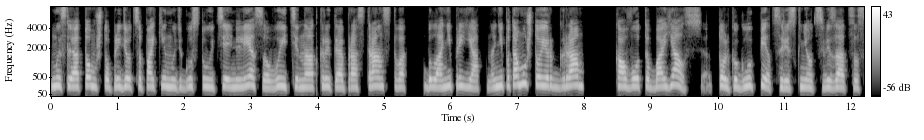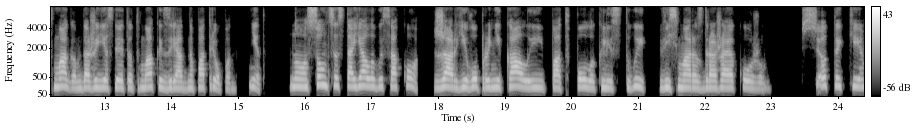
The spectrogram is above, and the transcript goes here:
Мысль о том, что придется покинуть густую тень леса, выйти на открытое пространство, была неприятна. Не потому, что Ирграм кого-то боялся. Только глупец рискнет связаться с магом, даже если этот маг изрядно потрепан. Нет. Но солнце стояло высоко, жар его проникал и под полок листвы, весьма раздражая кожу. Все-таки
